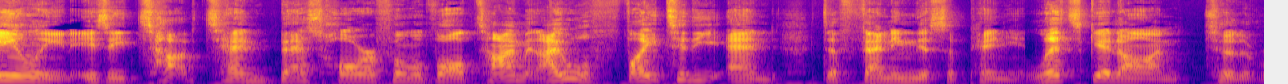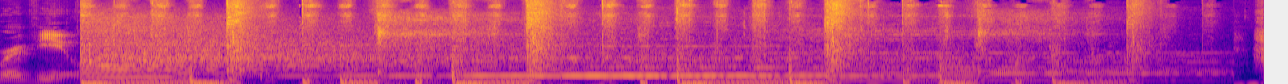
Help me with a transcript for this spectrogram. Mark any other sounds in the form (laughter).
Alien is a top 10 best horror film of all time, and I will fight to the end defending this opinion. Let's get on to the review.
